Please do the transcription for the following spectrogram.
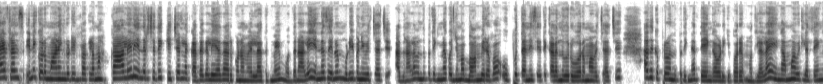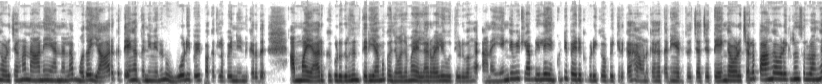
ஹாய் ஃப்ரெண்ட்ஸ் இன்னைக்கு ஒரு மார்னிங் ரொட்டீன் பார்க்கலாமா? காலையில் எந்திரிச்சதே கிச்சனில் கதகளியாக தான் இருக்கும் நம்ம எல்லாத்துக்குமே. முத நாளே என்ன செய்யணும்னு முடிவு பண்ணி வச்சாச்சு. அதனால வந்து பார்த்தீங்கன்னா கொஞ்சமாக பாம்பே ரவா உப்பு தண்ணி சேர்த்து கலந்து ஒரு ஓரமாக வச்சாச்சு. அதுக்கப்புறம் வந்து பார்த்தீங்கன்னா தேங்காய் உடைக்க போகிறேன் முதல்ல எங்கள் அம்மா வீட்டில் தேங்காய் உடைச்சாங்கன்னா நானே என்னெல்லாம் முதல் யாருக்கு தேங்காய் தண்ணி வேணும்னு ஓடி போய் பக்கத்தில் போய் நின்றுக்கிறது அம்மா யாருக்கு கொடுக்குறதுன்னு தெரியாமல் கொஞ்சம் கொஞ்சமாக எல்லார் வயலையும் ஊற்றி விடுவாங்க. ஆனால் எங்கள் வீட்டில் அப்படி இல்லை. என் குட்டி பையனுக்கு பிடிக்கும் அப்படிங்கிறக்காக அவனுக்காக தனியாக எடுத்து வச்சாச்சு. தேங்காய் உடைச்சாலும் பாங்காய் உடைக்கணும்னு சொல்லுவாங்க.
